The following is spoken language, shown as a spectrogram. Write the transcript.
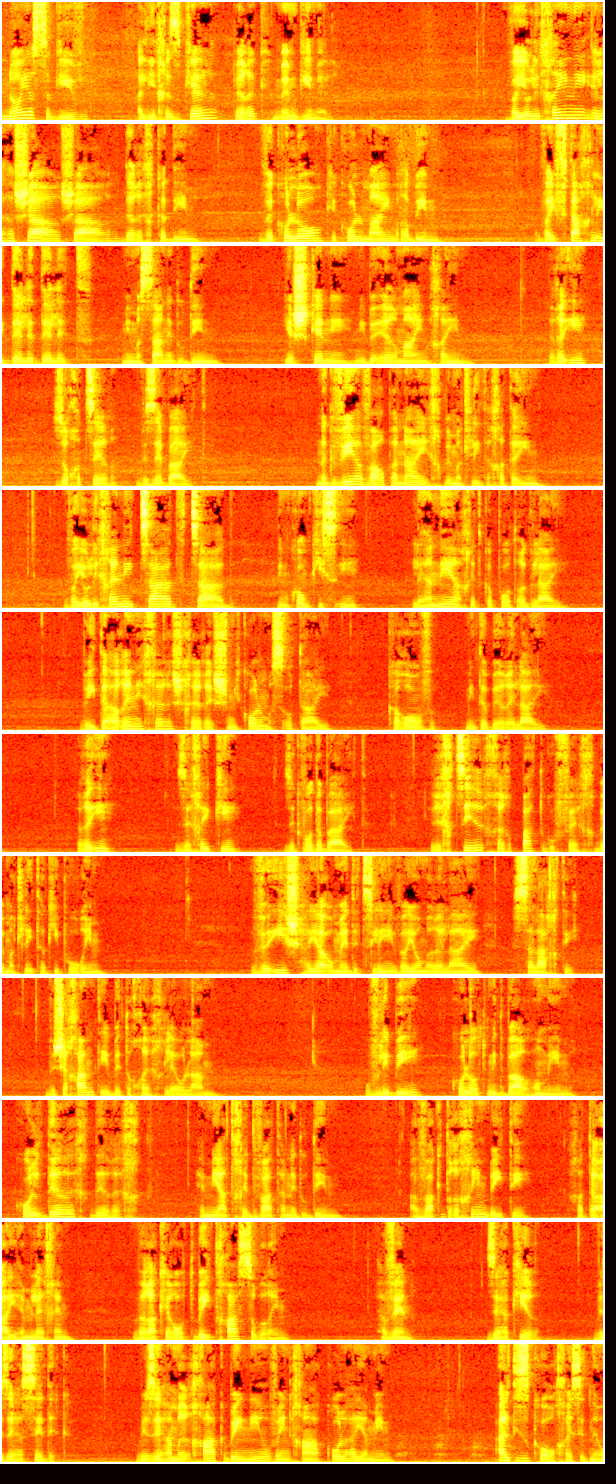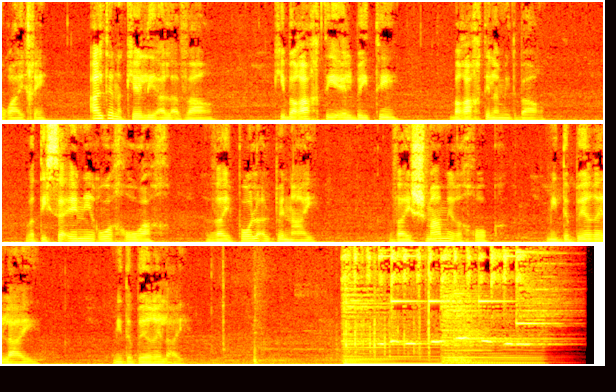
נויה שגיב על יחזקאל, פרק מ"ג. ויוליכני אל השער שער דרך קדים, וקולו כקול מים רבים. ויפתח לי דלת דלת ממסע נדודים, ישקני מבאר מים חיים. ראי, זו חצר וזה בית. נגבי עבר פנייך במטלית החטאים. ויוליכני צעד צעד למקום כסאי, להניח את כפות רגלי. ויטהרני חרש חרש מכל מסעותי, קרוב מדבר אלי. ראי, זה חיקי, זה כבוד הבית. רחצי חרפת גופך במטלית הכיפורים. ואיש היה עומד אצלי, ויאמר אלי, סלחתי. ושכנתי בתוכך לעולם. ובליבי קולות מדבר הומים, כל דרך דרך, המיית חדוות הנדודים, אבק דרכים ביתי, חטאי הם לחם, ורק קירות ביתך סוגרים. הבן, זה הקיר, וזה הסדק, וזה המרחק ביני ובינך כל הימים. אל תזכור חסד נעורייכי, אל תנקה לי על עבר, כי ברחתי אל ביתי, ברחתי למדבר. ותישאני רוח רוח, ואפול על פניי, ואשמע מרחוק, מדבר אליי, מדבר אליי.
